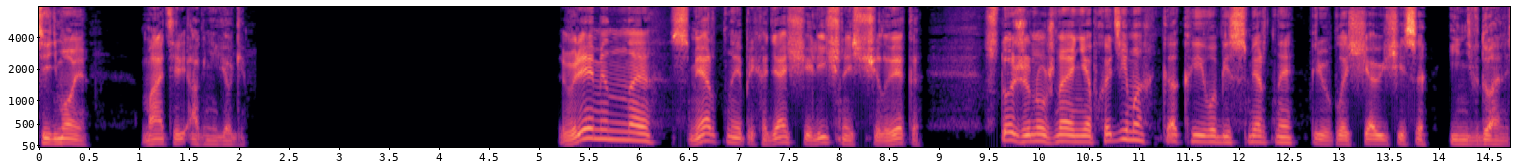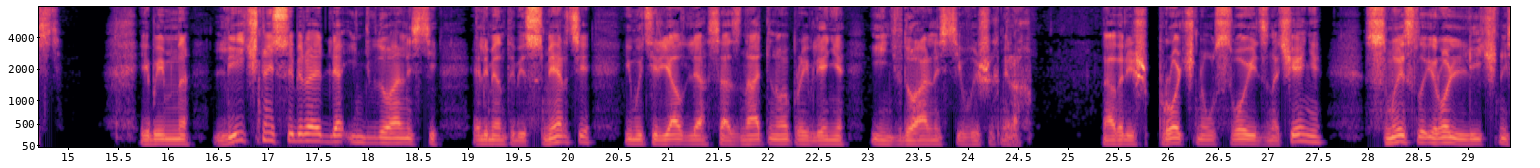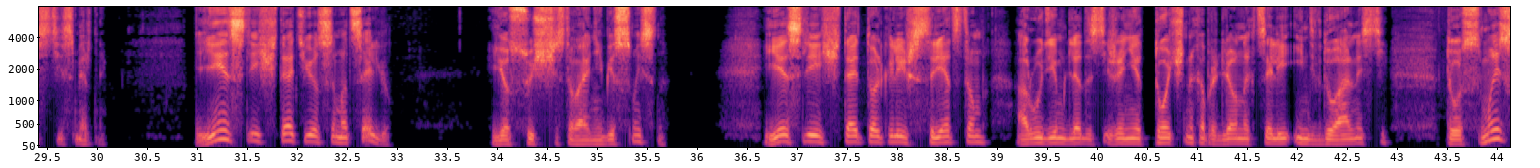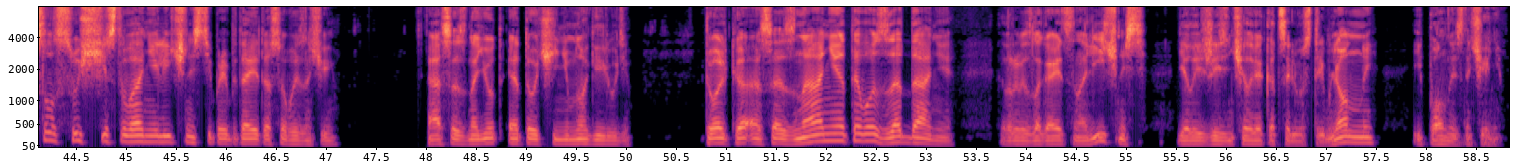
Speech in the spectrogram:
Седьмое. Матерь Агни-йоги. Временная, смертная, приходящая личность человека столь же нужна и необходима, как и его бессмертная, перевоплощающаяся индивидуальность. Ибо именно личность собирает для индивидуальности элементы бессмертия и материал для сознательного проявления индивидуальности в высших мирах. Надо лишь прочно усвоить значение, смысл и роль личности смертной. Если считать ее самоцелью, ее существование бессмысленно. Если считать только лишь средством, орудием для достижения точных определенных целей индивидуальности, то смысл существования личности приобретает особое значение. Осознают это очень немногие люди. Только осознание того задания, которое возлагается на личность, делает жизнь человека целеустремленной и полной значения.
